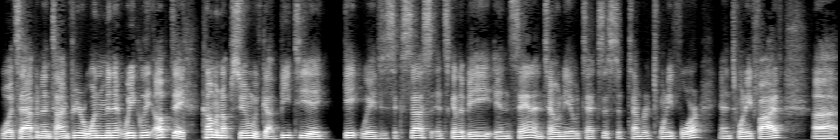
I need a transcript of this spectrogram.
What's happening? Time for your one minute weekly update. Coming up soon, we've got BTA Gateway to Success. It's going to be in San Antonio, Texas, September 24 and 25. Uh,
